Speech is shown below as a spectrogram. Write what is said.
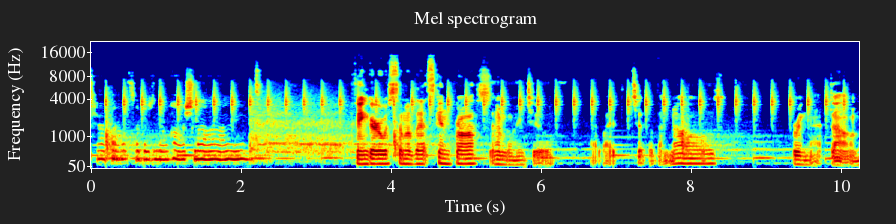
Tap out so there's no harsh lines. Finger with some of that skin frost, and I'm going to highlight the tip of the nose. Bring that down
